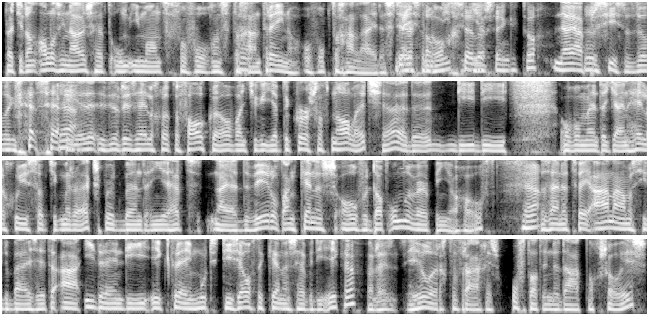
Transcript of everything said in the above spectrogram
dat je dan alles in huis hebt om iemand vervolgens te ja. gaan trainen of op te gaan leiden. Sterker Meestal nog, niet zelfs, hebt, denk ik toch? Nou ja, ja, precies. Dat wilde ik net zeggen. Ja. Er is een hele grote valkuil, want je, je hebt de curse of knowledge. Hè, de, die, die op het moment dat jij een hele goede subject matter expert bent en je hebt nou ja, de wereld aan kennis over dat onderwerp in je hoofd, dan zijn er twee aannames die erbij zitten. A, iedereen die ik train moet diezelfde kennis hebben die ik heb. Maar heel erg de vraag is of dat inderdaad nog zo is.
